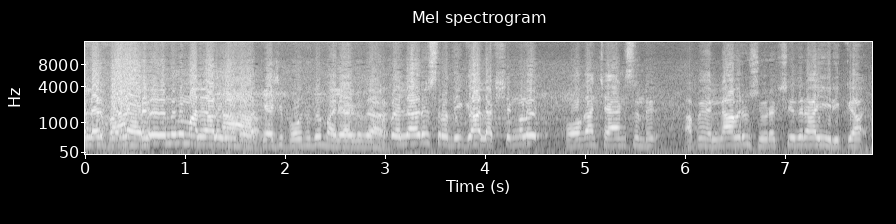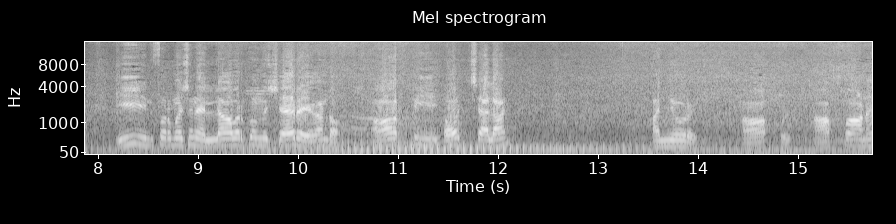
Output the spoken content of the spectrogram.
എല്ലാവരും മലയാളികളാണ് പോകുന്നതും മലയാളികളാണ് അപ്പൊ എല്ലാവരും ശ്രദ്ധിക്കുക ലക്ഷങ്ങൾ പോകാൻ ചാൻസ് ഉണ്ട്. അപ്പൊ എല്ലാവരും സുരക്ഷിതരായി ഇരിക്കുക. ഈ ഇൻഫർമേഷൻ എല്ലാവർക്കും ഒന്ന് ഷെയർ ചെയ്യുക കണ്ടോ? ആർ ടി ഒ ചലാൻ അഞ്ഞൂറ്. ആപ്പ്. ആപ്പാണ്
